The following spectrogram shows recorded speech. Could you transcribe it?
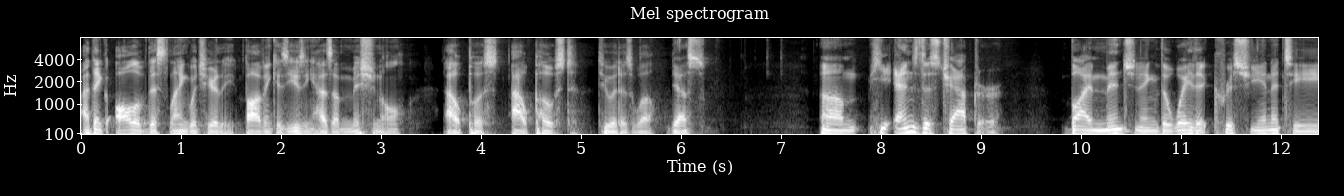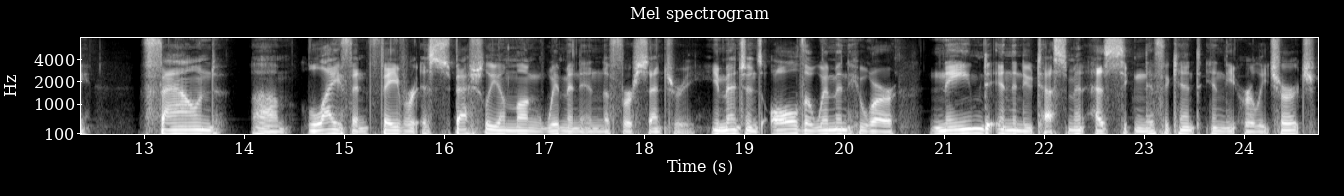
I think all of this language here that Bavinck is using has a missional outpost outpost to it as well. Yes. Um, he ends this chapter by mentioning the way that Christianity found um, life and favor, especially among women in the first century. He mentions all the women who are named in the New Testament as significant in the early church.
